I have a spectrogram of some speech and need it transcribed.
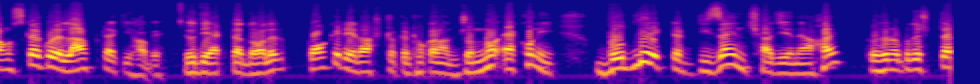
সংস্কার করে লাভটা কি হবে? যদি একটা দলের পকেটে রাষ্ট্রকে ঢোকানোর জন্য এখনই বদলির একটা ডিজাইন সাজিয়ে নেওয়া হয়, প্রধান উপদেষ্টা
